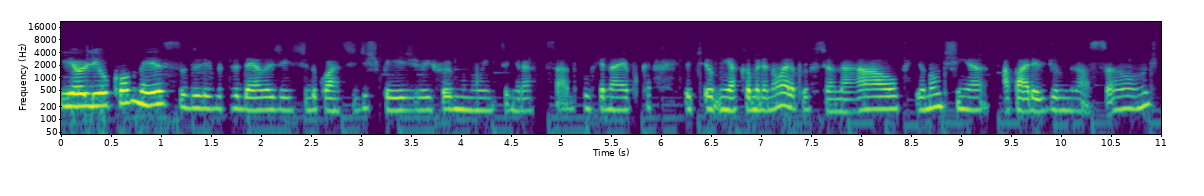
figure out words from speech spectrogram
E eu li o começo do livro dela, gente, do quarto de despejo, e foi muito engraçado, porque na época eu, eu- minha câmera não era profissional, eu não tinha aparelho de iluminação, não tinha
